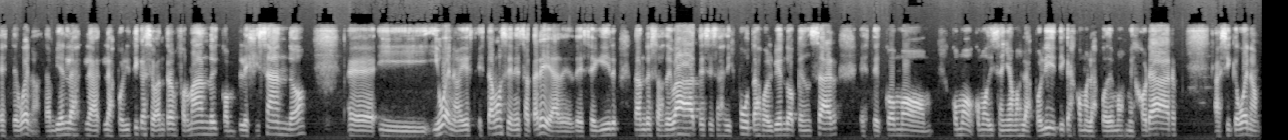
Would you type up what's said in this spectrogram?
este, bueno, también las, las políticas se van transformando y complejizando. Eh, y, bueno, estamos en esa tarea de, seguir dando esos debates, esas disputas, volviendo a pensar este, cómo, cómo, cómo diseñamos las políticas, cómo las podemos mejorar. Así que bueno,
